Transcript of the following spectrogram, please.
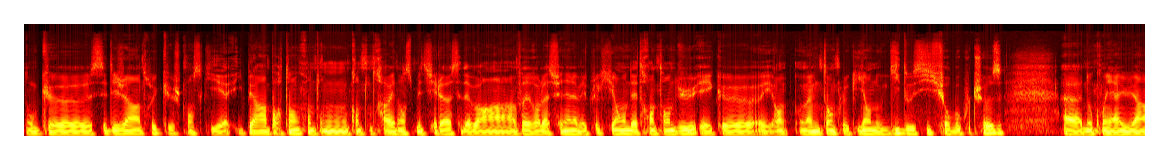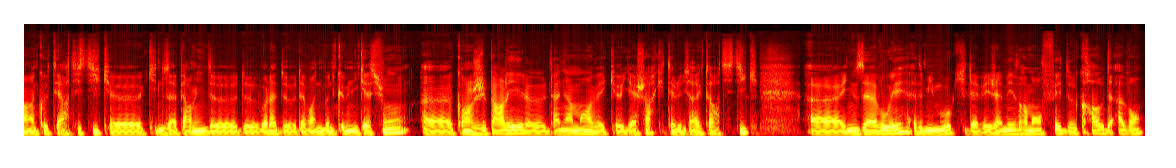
Donc euh, c'est déjà un truc que je pense qui est hyper important quand on quand on travaille dans ce métier-là, c'est d'avoir un, vrai relationnel avec le client, d'être entendu et que et en, même temps que le client nous guide aussi sur beaucoup de choses. Euh, donc il y a eu un côté artistique euh, qui nous a permis de, de voilà d'avoir une bonne communication. Euh, quand j'ai parlé euh, dernièrement avec Yachar qui était le directeur artistique, euh, il nous a avoué à demi mot qu'il avait jamais vraiment fait de crowd avant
